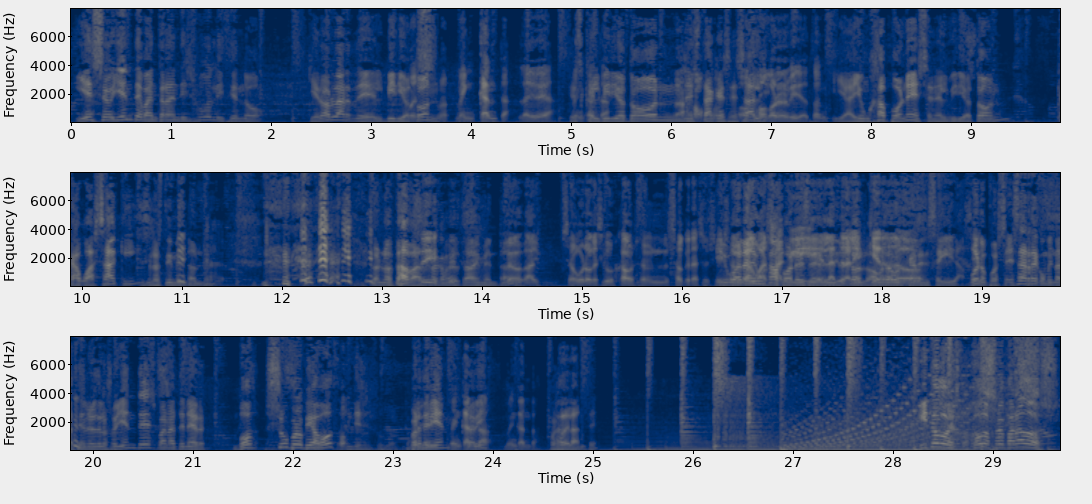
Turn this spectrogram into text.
y ese oyente va a entrar en This is Fútbol diciendo, quiero hablar del videotón, Pues me encanta la idea. es que el videotón Ah, está ojo, que se ojo sale. con el videotón. Y hay un japonés en el videotón, Kawasaki, me lo estoy inventando. lo notabas, Sí. ¿no? Que me lo estaba inventando. No, ay, seguro que si buscamos en Soccer Association Igual hay un japonés en el videotón, lo vamos a buscar enseguida. Sí. Bueno, pues esas recomendaciones de los oyentes van a tener voz, su propia voz en This is Fútbol. ¿Te parece bien? Me encanta, David? me encanta. Pues adelante. Y todo esto, todos preparados.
